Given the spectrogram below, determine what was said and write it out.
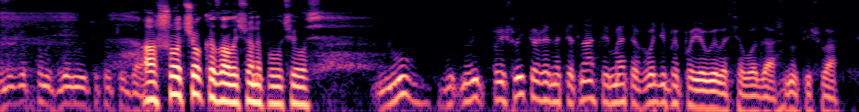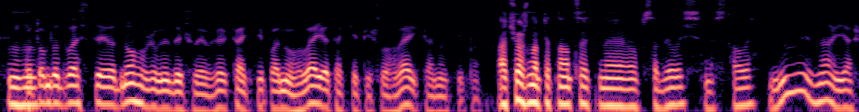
Вони вже потім здвинули чи то туди. А що, що казали, що не вийшло? Ну, ми прийшли, каже, на 15 метрів вроді би появилася вода, ну пішла. Угу. Потім до 21 вже вони дійшли, вже кажуть, типа, ну глею таке пішло, глейка, ну типа. А чого ж на 15 не обсадились, не стали? Ну не знаю, я ж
